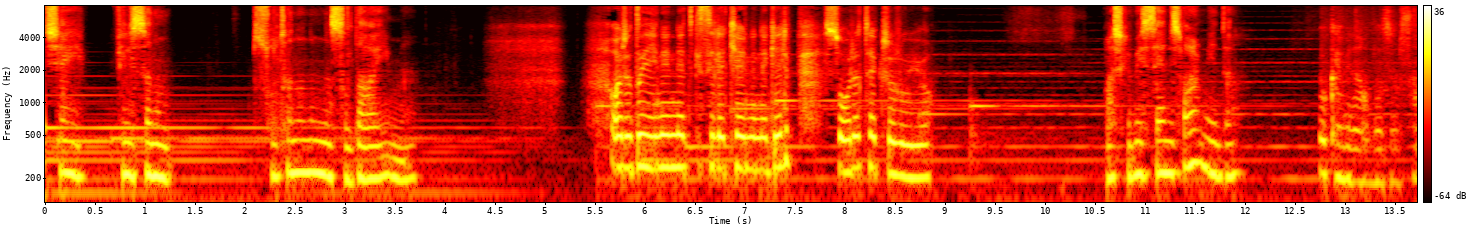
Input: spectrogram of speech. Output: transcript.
Şey Filiz Hanım, Sultan Hanım nasıl daha iyi mi? Aradığı iğnenin etkisiyle kendine gelip sonra tekrar uyuyor. Başka bir isteğiniz var mıydı? Yok Emine ablacığım sağ.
